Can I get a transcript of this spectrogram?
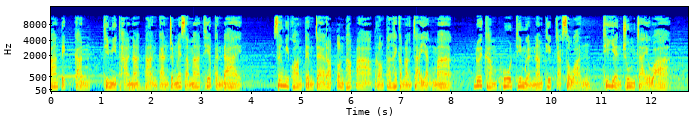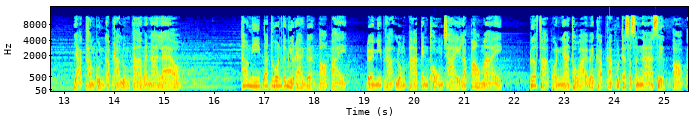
บ้านติดกัน ที่มีฐานะต่างกันจนไม่สามารถเทียบกันได้ ซึ่งมีความเต็มใจรับต้นพระป่าพร้อมทั้งให้กำลังใจอย่างมาก ด้วยคำพูดที่เหมือนน้ำทิพย์จากสวรรค์ที่เย็นชุ่มใจว่า อยากทำบุญกับพระหลวงตามานานแล้ว เท่านี้ป้าทวนก็มีแรงเดินต่อไป โดยมีพระหลวงตาเป็นธงชัยและเป้าหมาย เพื่อฝากผลงานถวายไว้กับพระพุทธศาสนาสืบต่อไป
